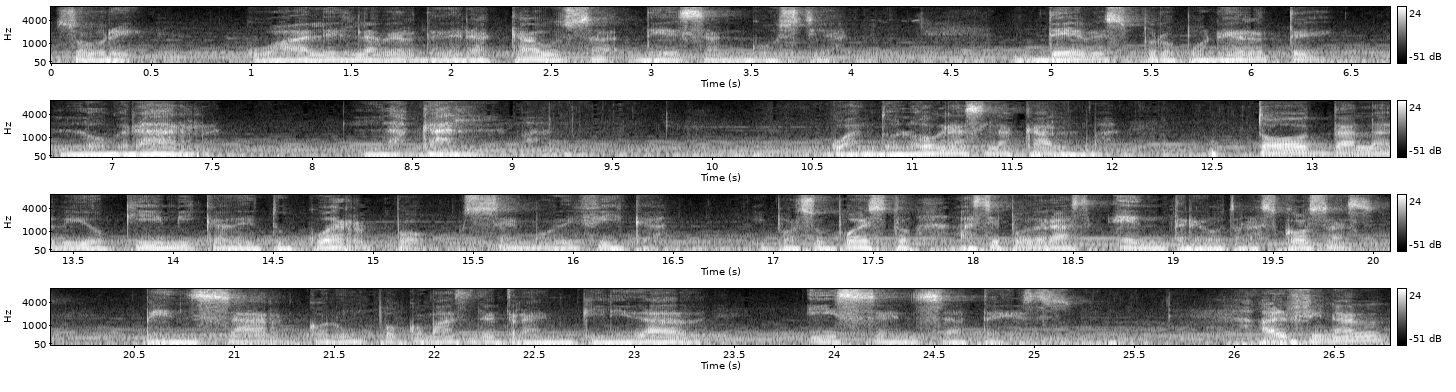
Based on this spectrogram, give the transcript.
sobre cuál es la verdadera causa de esa angustia, debes proponerte lograr la calma. Cuando logras la calma, toda la bioquímica de tu cuerpo se modifica. Y por supuesto, así podrás, entre otras cosas, pensar con un poco más de tranquilidad y sensatez. Al final,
